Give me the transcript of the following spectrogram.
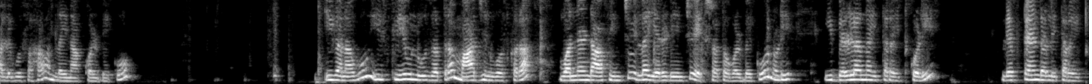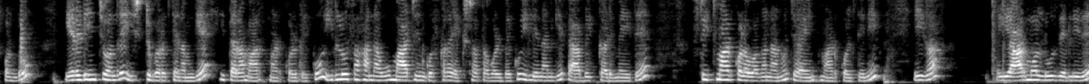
ಅಲ್ಲಿಗೂ ಸಹ ಒಂದು ಲೈನ್ ಹಾಕ್ಕೊಳ್ಬೇಕು. ಈಗ ನಾವು ಈ ಸ್ಲೀವ್ ಲೂಸ್ ಹತ್ರ ಮಾರ್ಜಿನ್ಗೋಸ್ಕರ ಒನ್ ಆ್ಯಂಡ್ ಹಾಫ್ ಇಂಚು ಇಲ್ಲ ಎರಡು ಇಂಚು ಎಕ್ಸ್ಟ್ರಾ ತೊಗೊಳ್ಬೇಕು. ನೋಡಿ, ಈ ಬೆರಳನ್ನು ಈ ಥರ ಇಟ್ಕೊಳ್ಳಿ. ಲೆಫ್ಟ್ ಹ್ಯಾಂಡಲ್ಲಿ ಈ ಥರ ಇಟ್ಕೊಂಡು ಎರಡು ಇಂಚು ಅಂದರೆ ಇಷ್ಟು ಬರುತ್ತೆ ನಮಗೆ. ಈ ಥರ ಮಾರ್ಕ್ ಮಾಡ್ಕೊಳ್ಬೇಕು. ಇಲ್ಲೂ ಸಹ ನಾವು ಮಾರ್ಜಿನ್ಗೋಸ್ಕರ ಎಕ್ಸ್ಟ್ರಾ ತೊಗೊಳ್ಬೇಕು. ಇಲ್ಲಿ ನನಗೆ ಫ್ಯಾಬ್ರಿಕ್ ಕಡಿಮೆ ಇದೆ. ಸ್ಟಿಚ್ ಮಾಡ್ಕೊಳ್ಳೋವಾಗ ನಾನು ಜಾಯಿಂಟ್ ಮಾಡ್ಕೊಳ್ತೀನಿ. ಈಗ ಈ ಆರ್ಮೋಲ್ ಲೂಸ್ ಎಲ್ಲಿದೆ?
